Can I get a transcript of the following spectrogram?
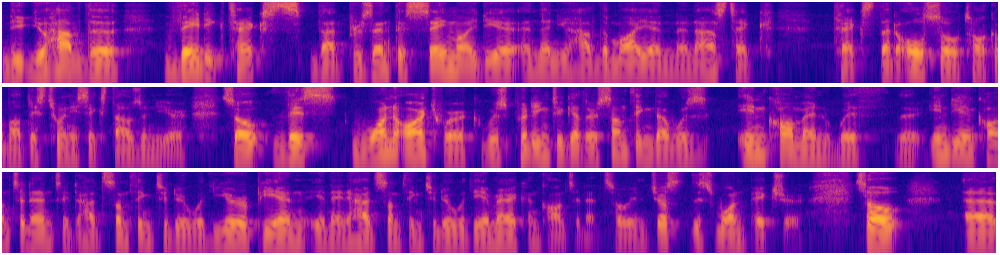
the, you have the Vedic texts that present this same idea, and then you have the Mayan and Aztec texts that also talk about this 26,000 year. So this one artwork was putting together something that was in common with the Indian continent. It had something to do with European, and it had something to do with the American continent. So in just this one picture. So. Uh,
